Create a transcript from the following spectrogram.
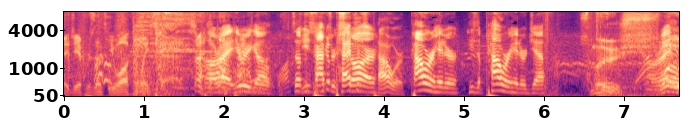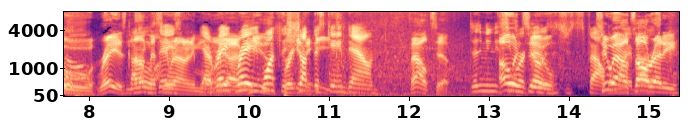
AJ Pierzynski walking away sad. All right, here we go. It's up to Jeez, look Patrick Patrick's Star. power. Power hitter. He's a power hitter, Geoff. Smoosh. All right. Whoa. Ray is Got not messing dazed. around anymore. Yeah, Ray, Yeah, Ray wants to shut this heat. game down. Foul tip. Doesn't mean you see oh, where and it goes. 2. It's just foul. Two outs already.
